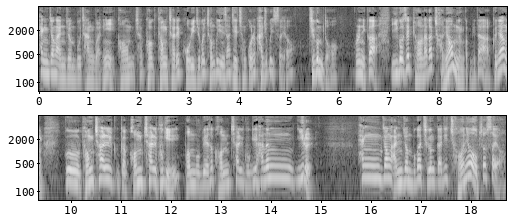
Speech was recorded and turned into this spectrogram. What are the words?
행정안전부 장관이 검찰, 경찰의 고위직을 전부 인사재청권을 가지고 있어요. 지금도. 그러니까 이것의 변화가 전혀 없는 겁니다. 그냥 그 경찰 그러니까 검찰국이 법무부에서 검찰국이 하는 일을 행정안전부가 지금까지 전혀 없었어요.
